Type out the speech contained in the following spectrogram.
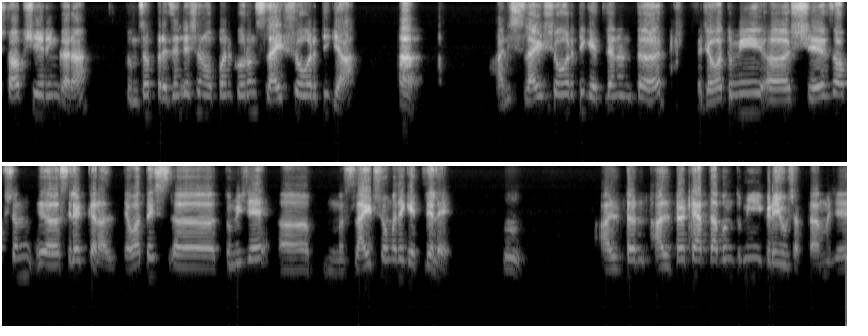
स्टॉप शेअरिंग करा. तुमचं प्रेझेंटेशन ओपन करून स्लाइड शो वरती घ्या हा. आणि स्लाइड शो वरती घेतल्यानंतर जेव्हा तुम्ही शेअर्स ऑप्शन सिलेक्ट कराल तेव्हा ते तुम्ही जे स्लाइड शो मध्ये घेतलेलं आहे. अल्टर अल्टर टॅब दाबून तुम्ही इकडे येऊ शकता म्हणजे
